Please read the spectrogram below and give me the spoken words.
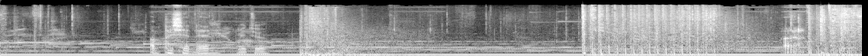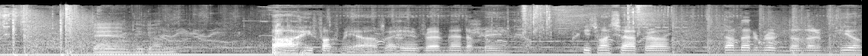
Throwing frag. I'm pushing in. Me too. Damn, he got me. Ah, he fucked me up. Right here, remnant of me. He's one shot, bro. Don't let him rip. Don't let him heal.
